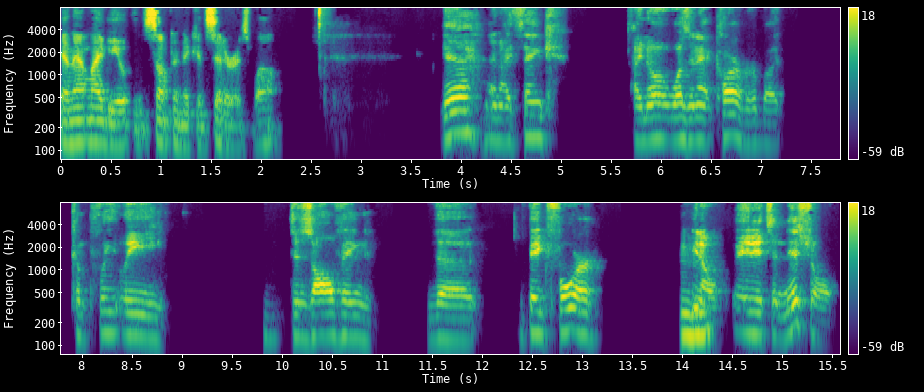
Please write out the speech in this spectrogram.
and that might be something to consider as well. Yeah, and I think I know it wasn't at Carver, but completely dissolving the Big 4 mm-hmm. you know, in its initial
